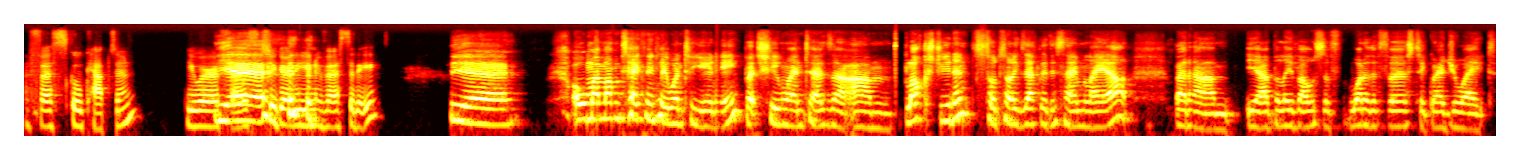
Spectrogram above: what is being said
a first school captain. You were a yeah. first to go to university. yeah. Oh, my mum technically went to uni, but she went as a um, block student, so it's not exactly the same layout. But um, yeah, I believe I was the, one of the first to graduate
